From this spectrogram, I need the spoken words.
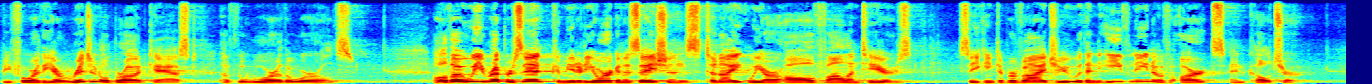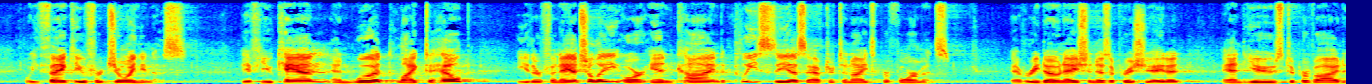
before the original broadcast of the War of the Worlds. Although we represent community organizations, tonight we are all volunteers seeking to provide you with an evening of arts and culture. We thank you for joining us. If you can and would like to help, either financially or in kind, please see us after tonight's performance. Every donation is appreciated and used to provide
